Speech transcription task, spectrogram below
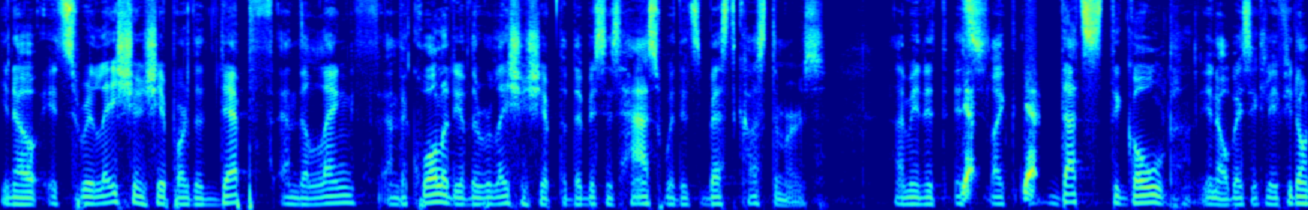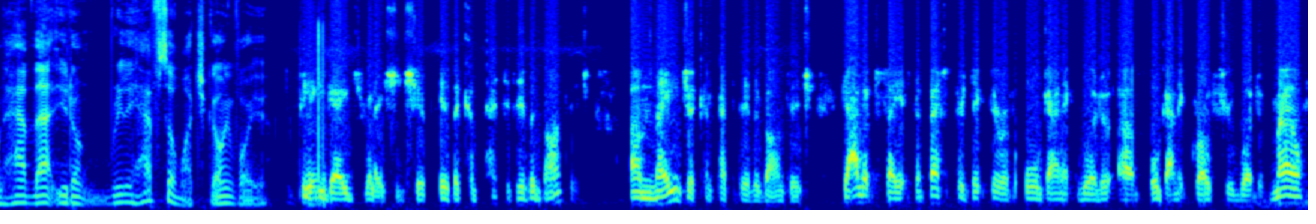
you know, its relationship or the depth and the length and the quality of the relationship that the business has with its best customers. I mean, it, it's yeah. like yeah. that's the gold, you know. Basically, if you don't have that, you don't really have so much going for you. The engaged relationship is a competitive advantage, a major competitive advantage. Gallup say it's the best predictor of organic word, uh, organic growth through word of mouth.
